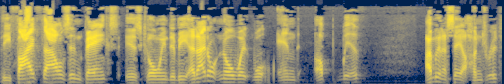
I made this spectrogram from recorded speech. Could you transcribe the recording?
the five thousand banks is going to be, and I don't know what we'll end up with. I'm going to say a hundred,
